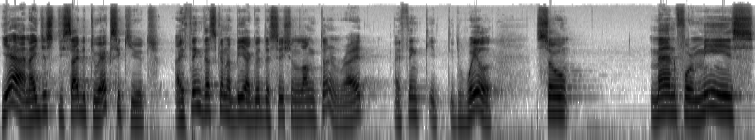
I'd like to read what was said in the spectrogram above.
yeah, and I just decided to execute I think that's to be a good decision long term, right? I think it, it will. So, man, for me is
